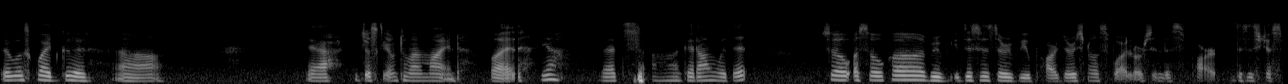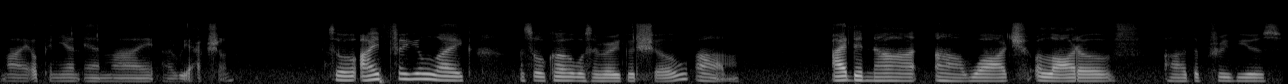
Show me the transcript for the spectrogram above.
it was quite good. Uh, yeah, it just came to my mind. But yeah, let's uh, get on with it. So, Ahsoka, this is the review part. There is no spoilers in this part. This is just my opinion and my uh, reaction. So, I feel like Ahsoka was a very good show. Um, I did not uh, watch a lot of uh, the previous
